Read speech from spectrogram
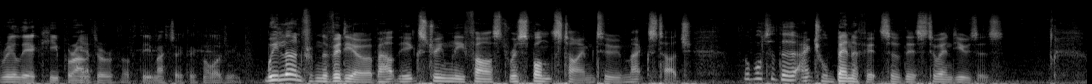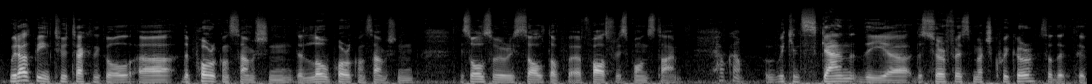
really a key parameter of the MaxTouch technology. We learned from the video about the extremely fast response time to MaxTouch. But what are the actual benefits of this to end users? Without being too technical, uh, the power consumption, the low power consumption, is also a result of uh, fast response time. How come? We can scan the uh, the surface much quicker, so that the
